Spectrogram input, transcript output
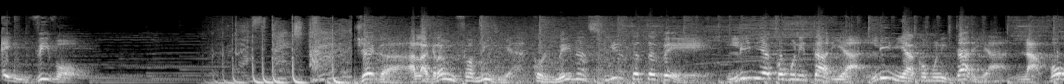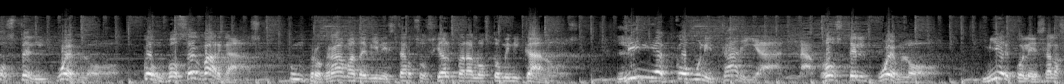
en vivo. Llega a la gran familia Colmena 7 TV, línea comunitaria, línea comunitaria, la voz del pueblo, con José Vargas, un programa de bienestar social para los dominicanos. Línea comunitaria, la voz del pueblo miércoles a las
